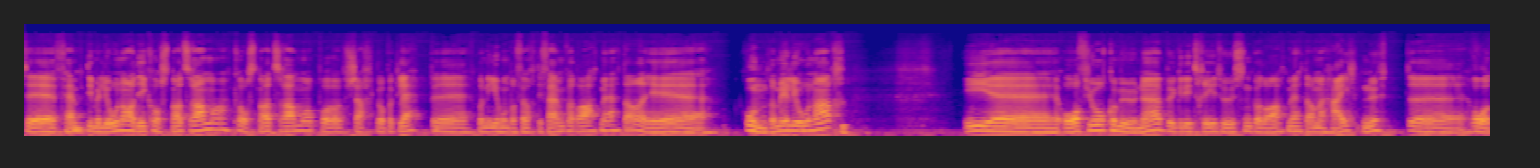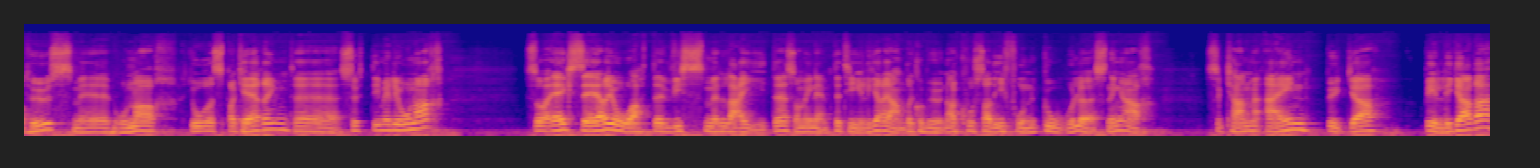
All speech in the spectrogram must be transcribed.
til 50 millioner av de kostnadsrammer. Kostnadsrammer på kirka på Klepp på 945 kvadratmeter er 100 millioner. I eh, Åfjord kommune bygger de 3000 kvadratmeter med helt nytt eh, rådhus med underjordisk parkering til 70 millioner. Så jeg ser jo at hvis vi leter, som jeg nevnte tidligere, i andre kommuner, hvordan har de funnet gode løsninger, så kan vi én bygge billigere.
